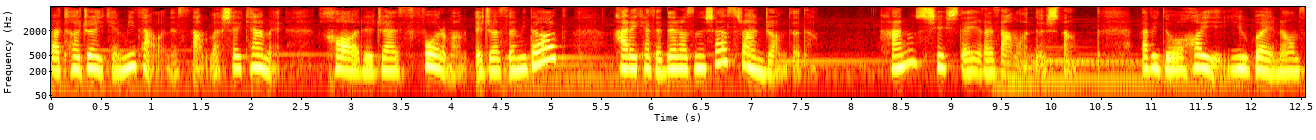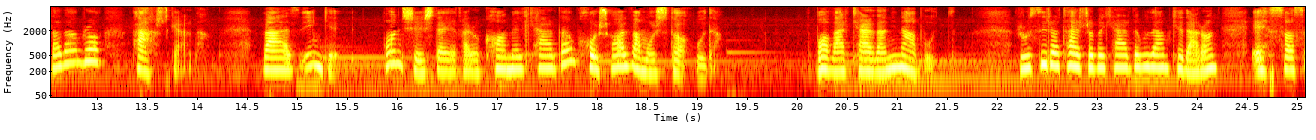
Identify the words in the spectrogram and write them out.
و تا جایی که می توانستم و شکم خارج از فرمم اجازه می‌داد حرکت دراز نشست را انجام دادم. هنوز شش دقیقه زمان داشتم و ویدیوهای یوگای نام زدم را پخش کردم و از اینکه آن شش دقیقه را کامل کردم خوشحال و مشتاق بودم. باور کردنی نبود. روزی را تجربه کرده بودم که در آن احساس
